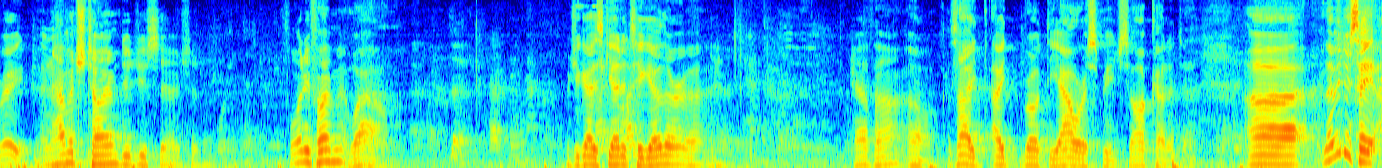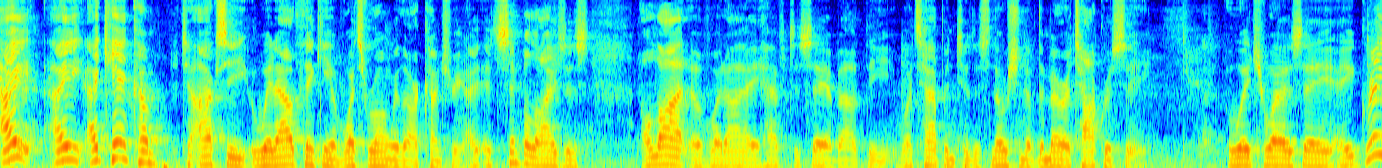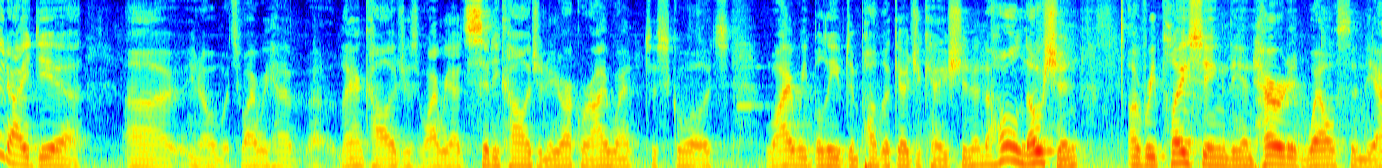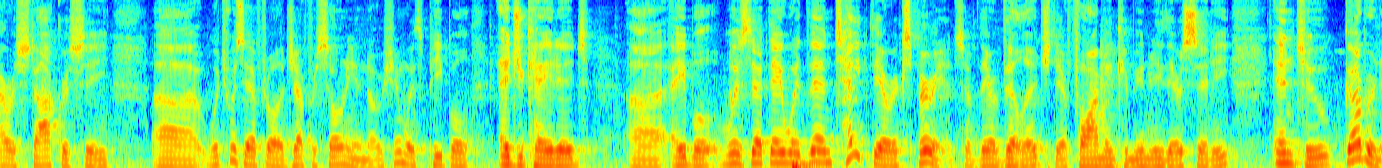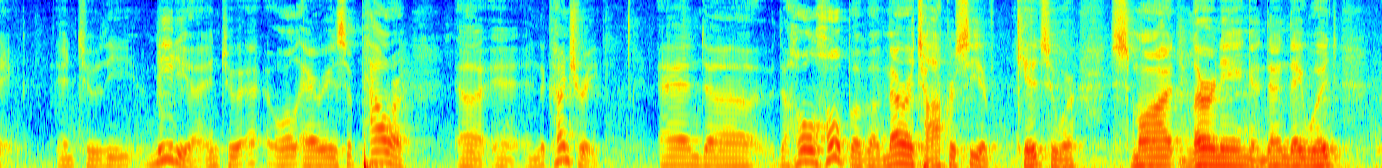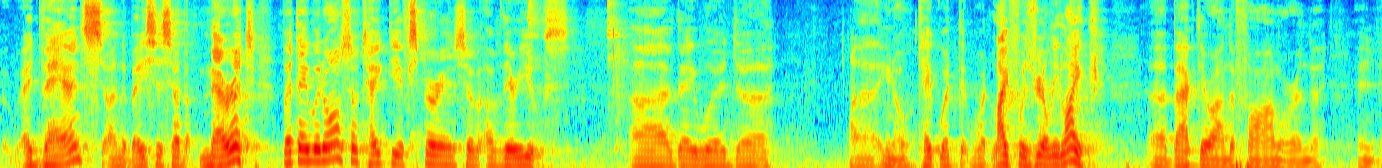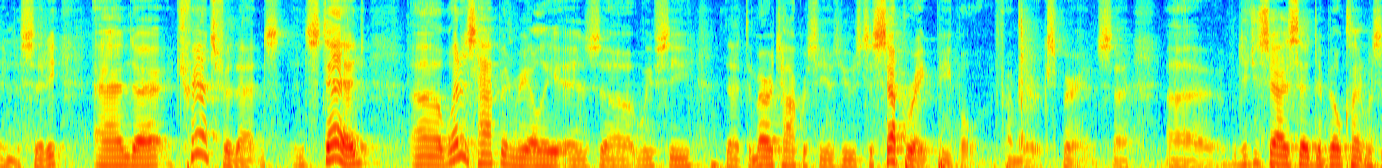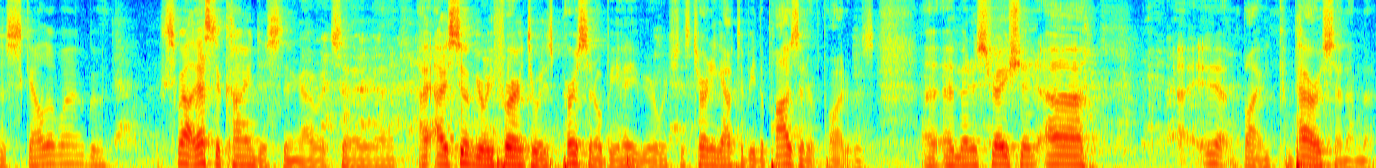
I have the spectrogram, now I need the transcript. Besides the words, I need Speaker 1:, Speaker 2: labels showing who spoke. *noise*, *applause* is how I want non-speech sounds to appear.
Speaker 1: Great. And how much time did you say I should? have? 45 minutes? Wow. Would you guys get it together? Uh, half hour? Oh, because I, I wrote the hour speech, so I'll cut it down. Uh, let me just say, I, I, I can't come to Oxy without thinking of what's wrong with our country. I, it symbolizes a lot of what I have to say about the, what's happened to this notion of the meritocracy, which was a, a great idea. Uh, you know, it's why we have uh, land colleges, why we had City College in New York, where I went to school. It's why we believed in public education. And the whole notion of replacing the inherited wealth and the aristocracy, uh, which was, after all, a Jeffersonian notion, with people educated, uh, able, was that they would then take their experience of their village, their farming community, their city, into governing, into the media, into uh, all areas of power uh, in the country. And uh, the whole hope of a meritocracy of kids who were smart and learning, and then they would advance on the basis of merit, but they would also take the experience of, of their youth. Uh, they would, uh, uh, you know, take what, the, what life was really like back there on the farm or in the, in, in the city and uh, transfer that. Instead, uh, what has happened really is we see that the meritocracy is used to separate people from their experience. did you say I said that Bill Clinton was a scalawag? Well, that's the kindest thing I would say. Uh, I, I, assume you're referring to his personal behavior, which is turning out to be the positive part of his uh, administration. Uh, uh yeah, by comparison, I'm not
